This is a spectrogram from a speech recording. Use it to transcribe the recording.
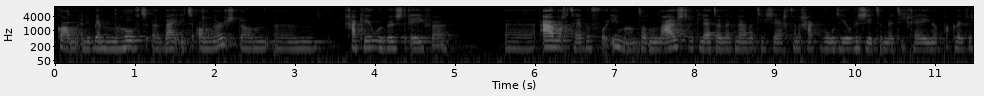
kan en ik ben met mijn hoofd eh, bij iets anders, dan ehm, ga ik heel bewust even uh, aandacht hebben voor iemand. Dan luister ik letterlijk naar wat hij zegt en dan ga ik bijvoorbeeld heel veel zitten met diegene, pak even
